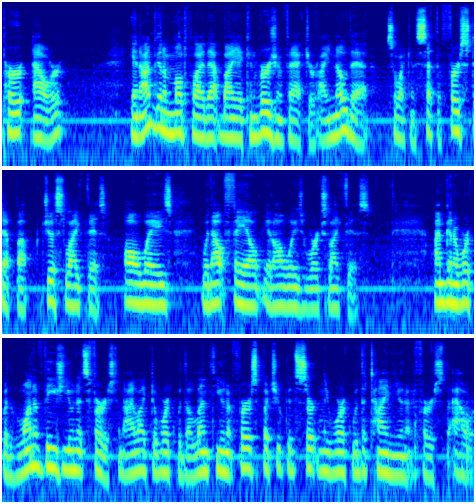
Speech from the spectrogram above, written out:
per hour. And I'm going to multiply that by a conversion factor. I know that, so I can set the first step up just like this. Always, without fail, it always works like this. I'm going to work with one of these units first, and I like to work with the length unit first, but you could certainly work with the time unit first, the hour.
